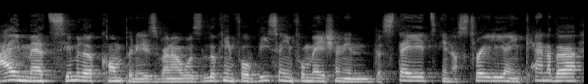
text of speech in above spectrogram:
I met similar companies when I was looking for visa information in the States, in Australia, in Canada,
